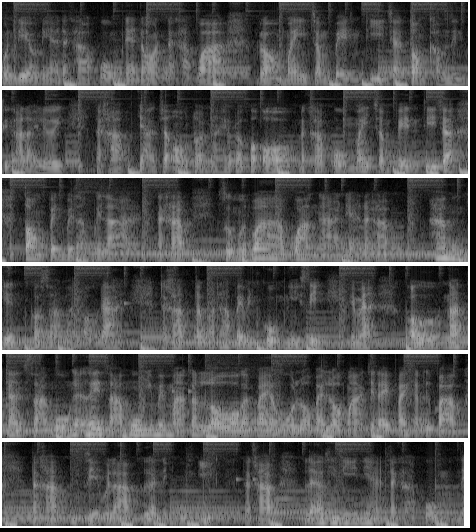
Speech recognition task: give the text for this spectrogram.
คนเดียวเนี่ยนะครับผมแน่นอนนะครับว่าเราไม่จำเป็นที่จะต้องคำนึงถึงอะไรเลยนะครับอยากจะออกตอนไหนเราก็ออกนะครับผมไม่จำเป็นที่จะต้องเป็นเวลาเวลานะครับสมมติว่าว่างงานเนี่ยนะครับ ห้าโมงเย็นก็สามารถออกได้นะครับแต่ว่าถ้าไปเป็นกลุ่มนี่สิเห็นไหมเออนัดกันสามโมงเนี่ยเฮ้ยสามโมงยังไม่มาก็รอกันไปโอ้โหรอไปรอมาจะได้ไปกันหรือเปล่านะครับเสียเวลาเพื่อนในกลุ่มอีกนะครับแล้วทีนี้เนี่ยนะครับผมใน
